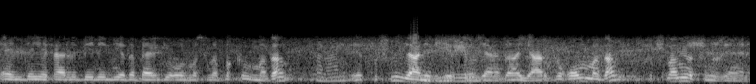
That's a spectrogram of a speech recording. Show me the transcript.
Elde yeterli delil ya da belge olmasına bakılmadan e, suçlu ilan ediliyorsunuz yani daha yargı olmadan suçlanıyorsunuz yani.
